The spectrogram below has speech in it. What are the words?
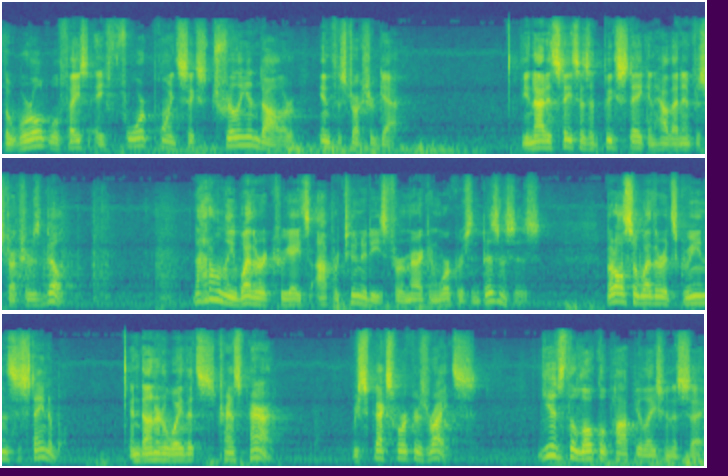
the world will face a $4.6 trillion infrastructure gap. The United States has a big stake in how that infrastructure is built. Not only whether it creates opportunities for American workers and businesses, but also whether it's green and sustainable and done in a way that's transparent, respects workers' rights, gives the local population a say,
